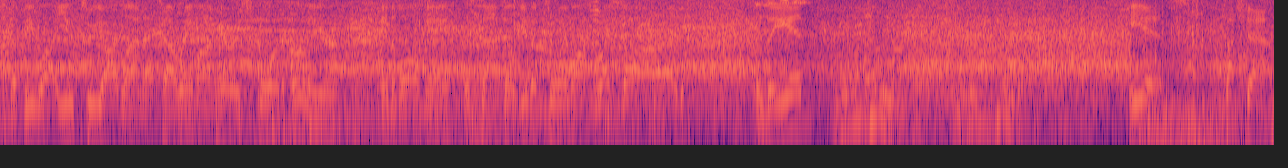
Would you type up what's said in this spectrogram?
On the BYU two-yard line. That's how Raymond Harris scored earlier in the ball game. This time they'll give it to him off right guard. Is he in? He is. Touchdown.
